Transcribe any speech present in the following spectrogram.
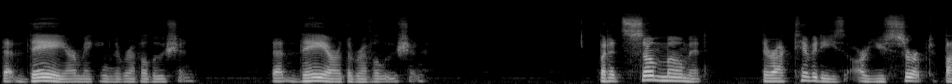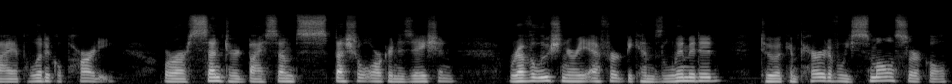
that they are making the revolution, that they are the revolution. But at some moment, their activities are usurped by a political party or are centered by some special organization, revolutionary effort becomes limited to a comparatively small circle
